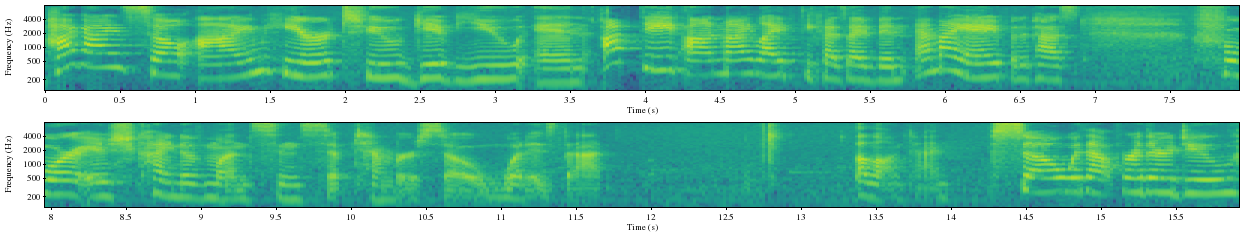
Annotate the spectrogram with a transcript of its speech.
Hi guys, so I'm here to give you an update on my life because I've been MIA for the past four-ish kind of months since September. So what is that? A long time. So without further ado,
